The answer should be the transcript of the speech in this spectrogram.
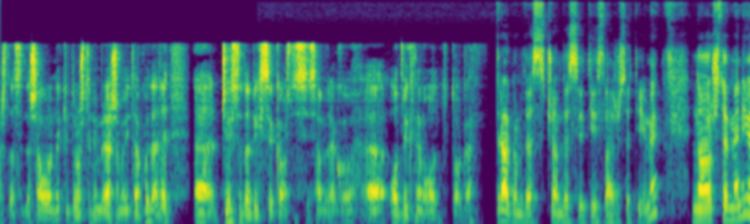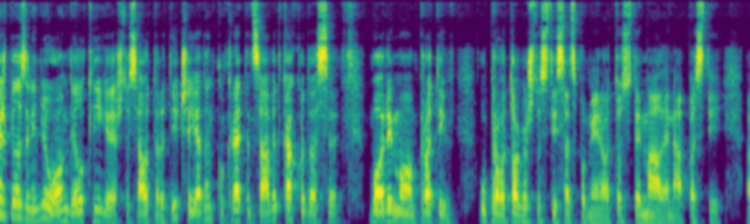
šta se dešavalo na nekim društvenim mrežama i tako dalje, čisto da bih se, kao što si sam rekao, odviknemo od toga. Drago mi da se čujem da se ti slažeš sa time. No, što je meni još bilo zanimljivo u ovom delu knjige što se autora tiče, jedan konkretan savet kako da se borimo protiv upravo toga što si ti sad spomenuo, to su te male napasti uh,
